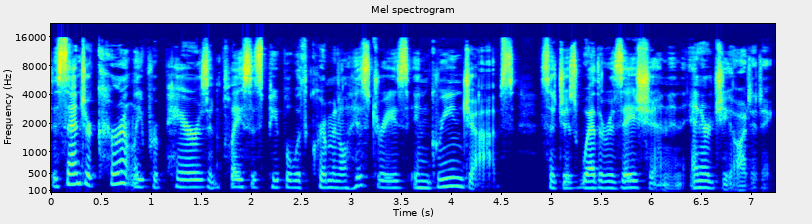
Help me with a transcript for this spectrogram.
The center currently prepares and places people with criminal histories in green jobs, such as weatherization and energy auditing.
